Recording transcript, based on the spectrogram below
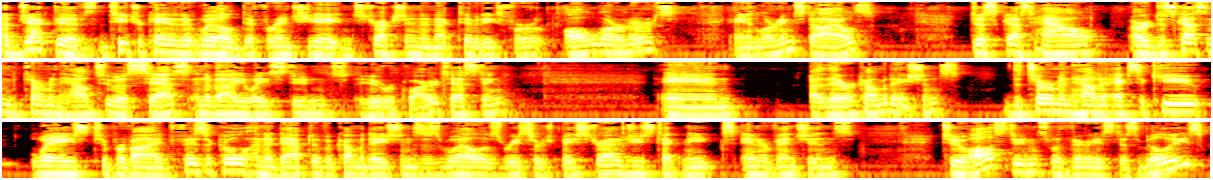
Objectives. The teacher candidate will differentiate instruction and activities for all learners and learning styles, discuss how or discuss and determine how to assess and evaluate students who require testing and uh, their accommodations, determine how to execute ways to provide physical and adaptive accommodations as well as research-based strategies, techniques, interventions to all students with various disabilities,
